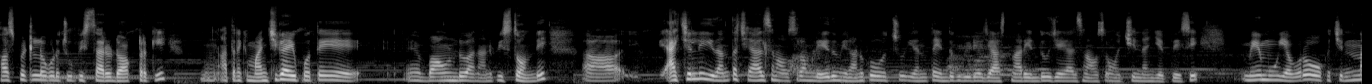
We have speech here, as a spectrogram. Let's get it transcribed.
హాస్పిటల్లో కూడా చూపిస్తారు డాక్టర్కి. అతనికి మంచిగా అయిపోతే బాగుండు అని అనిపిస్తోంది. యాక్చువల్లీ ఇదంతా చేయాల్సిన అవసరం లేదు. మీరు అనుకోవచ్చు ఎంత ఎందుకు వీడియో చేస్తున్నారు ఎందుకు చేయాల్సిన అవసరం వచ్చిందని చెప్పేసి. మేము ఎవరో ఒక చిన్న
